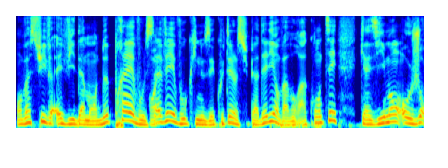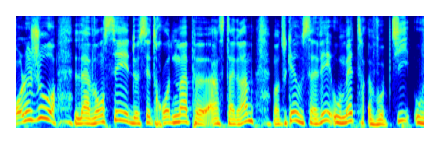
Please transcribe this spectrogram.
On va suivre évidemment de près. Vous le Ouais. savez, vous qui nous écoutez le Super Daily, on va vous raconter quasiment au jour le jour l'avancée de cette roadmap euh, Instagram. Mais en tout cas, vous savez où mettre vos petits, où,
